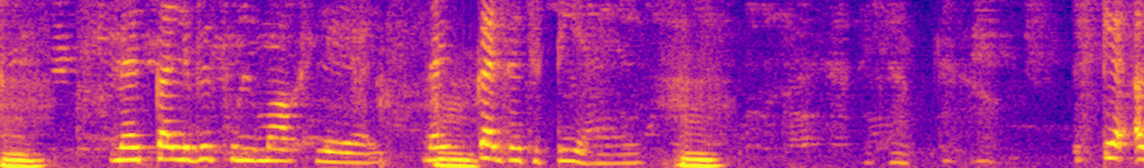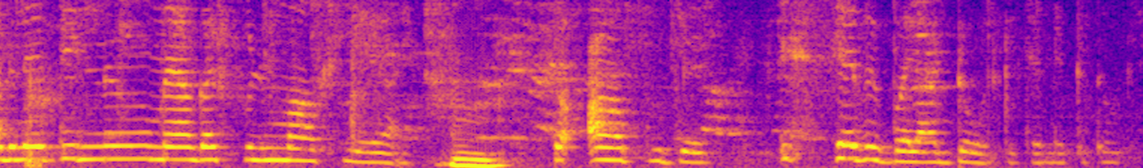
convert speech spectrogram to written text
हम्म। मैं कल भी फुल मार्क्स ले आई मैं कल तो छुट्टी है। हम्म। इसके अगले दिन मैं अगर फुल मार्क्स ले आई हम्म। तो आप मुझे इससे भी बड़ा डोल के चले के दोगे।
